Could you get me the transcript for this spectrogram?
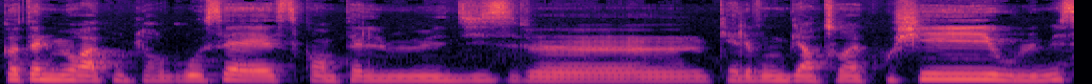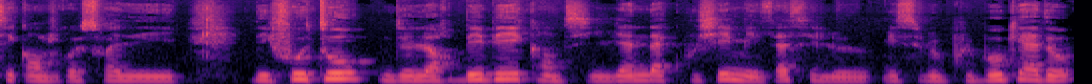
quand elles me racontent leur grossesse, quand elles me disent qu'elles vont bientôt accoucher, ou le mieux c'est quand je reçois des, photos de leur bébé quand ils viennent d'accoucher, mais ça c'est le, le plus beau cadeau.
